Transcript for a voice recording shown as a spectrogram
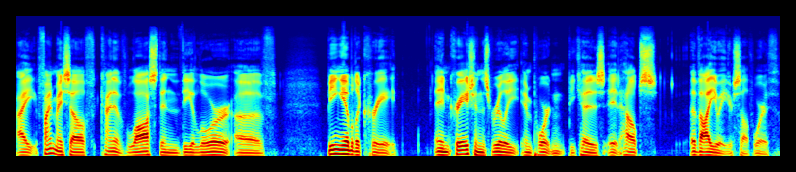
I find myself kind of lost in the allure of being able to create. And creation is really important because it helps evaluate your self worth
